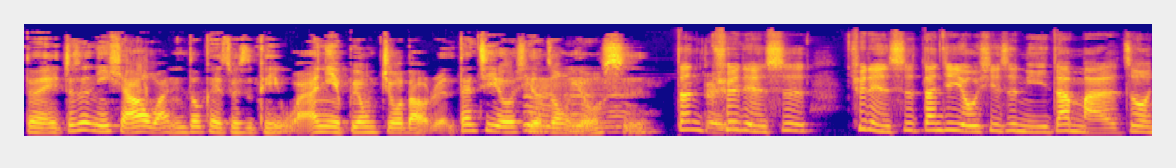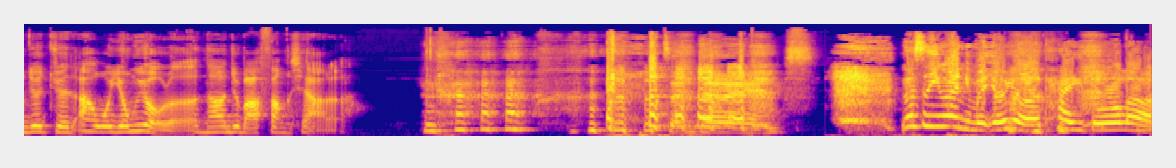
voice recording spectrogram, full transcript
对，就是你想要玩，你都可以随时可以玩，啊，你也不用揪到人。单机游戏有这种优势，嗯嗯，但缺点是缺点是单机游戏是你一旦买了之后，你就觉得啊，我拥有了，然后就把它放下了。真的耶，那是因为你们拥有的太多了。没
